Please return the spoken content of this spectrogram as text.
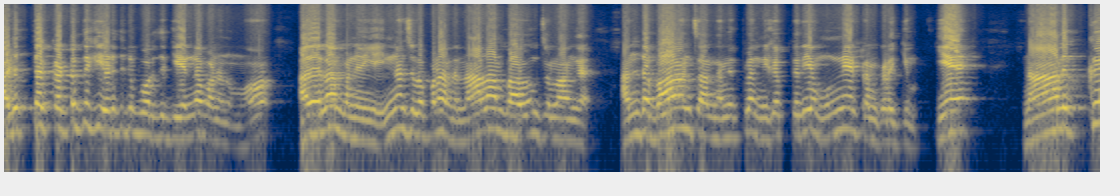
அடுத்த கட்டத்துக்கு எடுத்துட்டு போறதுக்கு என்ன பண்ணணுமோ அதெல்லாம் பண்ணுவீங்க. இன்னும் சொல்ல போனா அந்த நாலாம் பாகம் சொல்லுவாங்க. அந்த பாகம் சார்ந்த அமைப்புல மிகப்பெரிய முன்னேற்றம் கிடைக்கும். ஏன்? நாளுக்கு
